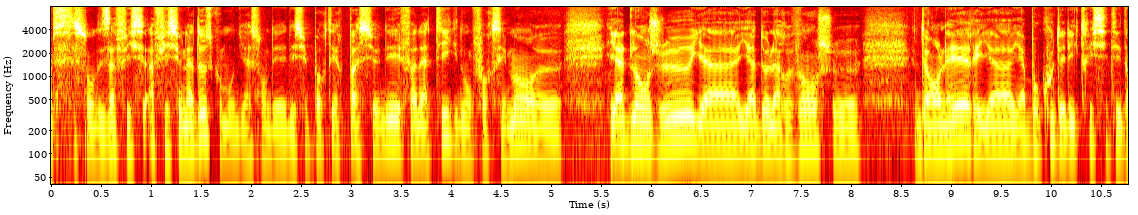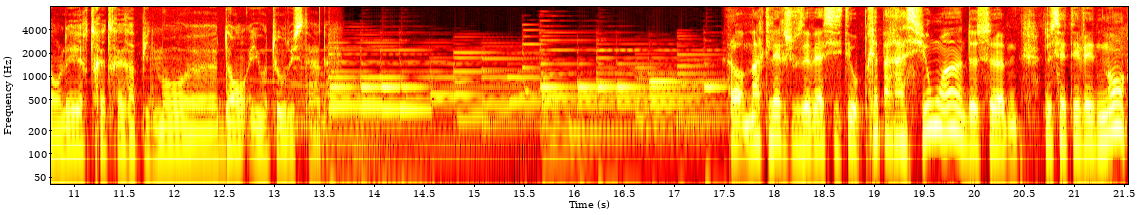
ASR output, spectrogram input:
ce sont des aficionados, comme on dit, ce sont des, supporters passionnés, fanatiques. Donc, forcément, euh, il y a de l'enjeu, il y a, y a de la revanche dans l'air, il y a, y a beaucoup d'électricité dans l'air très, très rapidement dans et autour du stade. Alors Marc Lerche, vous avez assisté aux préparations hein, de, ce, de cet événement.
